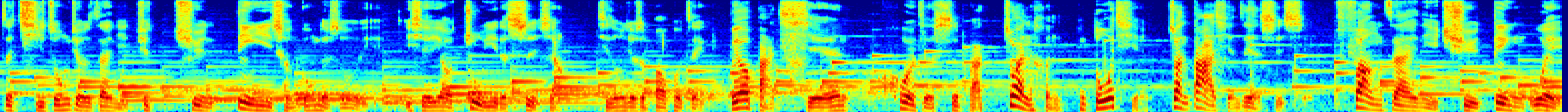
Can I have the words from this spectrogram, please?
这其中就是在你去去定义成功的时候，一些要注意的事项。其中就是包括这个，不要把钱，或者是把赚很多钱、赚大钱这件事情，放在你去定位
